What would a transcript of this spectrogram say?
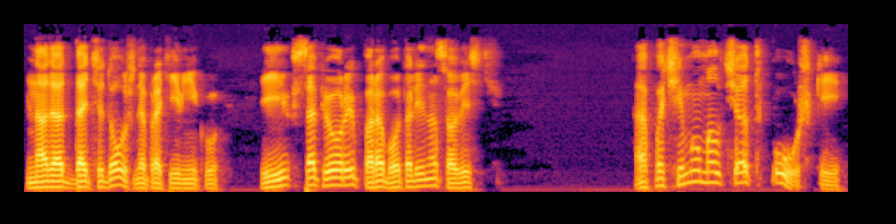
Надо отдать должное противнику, и их саперы поработали на совесть. А почему молчат пушки?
